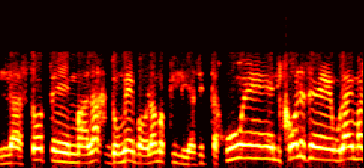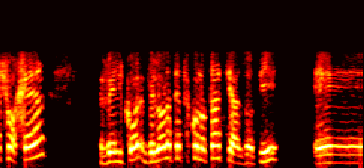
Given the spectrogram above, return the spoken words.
לעשות uh, מהלך דומה בעולם הפלילי, אז יצטרכו uh, לקרוא לזה אולי משהו אחר, ולקרוא, ולא לתת את הקונוטציה הזאתי, אה,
